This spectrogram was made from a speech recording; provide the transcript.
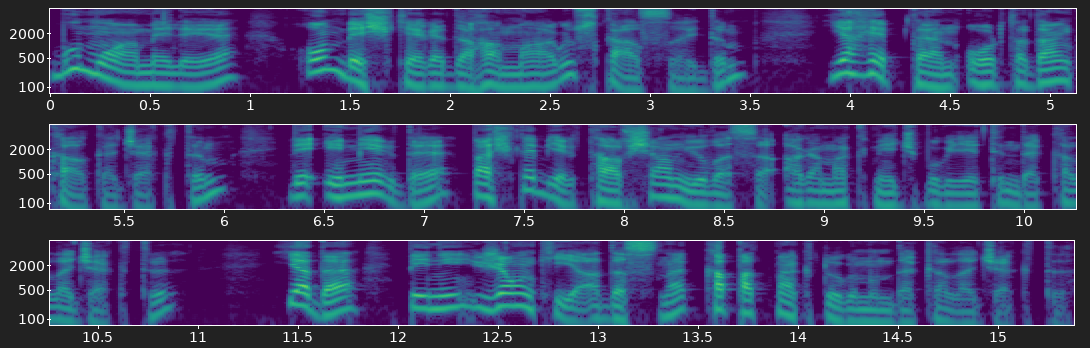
Bu muameleye 15 kere daha maruz kalsaydım ya hepten ortadan kalkacaktım ve emir de başka bir tavşan yuvası aramak mecburiyetinde kalacaktı ya da beni Jonki adasına kapatmak durumunda kalacaktı.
